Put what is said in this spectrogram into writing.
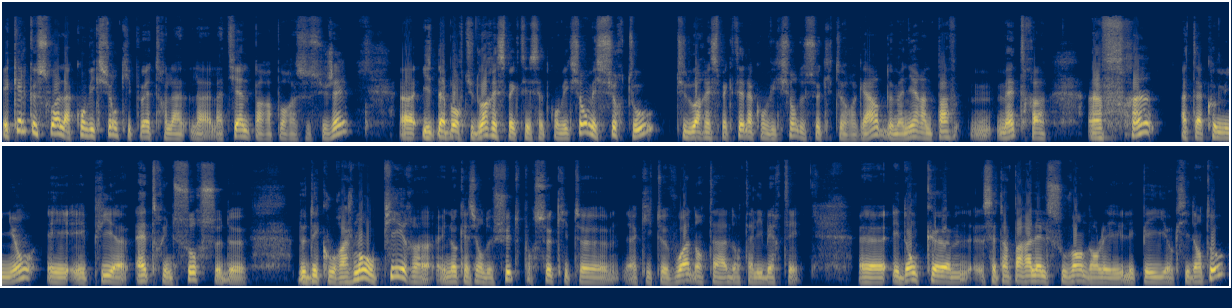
Et quelle que soit la conviction qui peut être la, tienne par rapport à ce sujet, euh, d'abord tu dois respecter cette conviction, mais surtout tu dois respecter la conviction de ceux qui te regardent, de manière à ne pas mettre un frein à ta communion et, et puis être une source de, de découragement, ou pire, hein, une occasion de chute pour ceux qui te, qui te voient dans ta, dans ta liberté. Euh, et donc, euh, c'est un parallèle souvent dans les, les pays occidentaux.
